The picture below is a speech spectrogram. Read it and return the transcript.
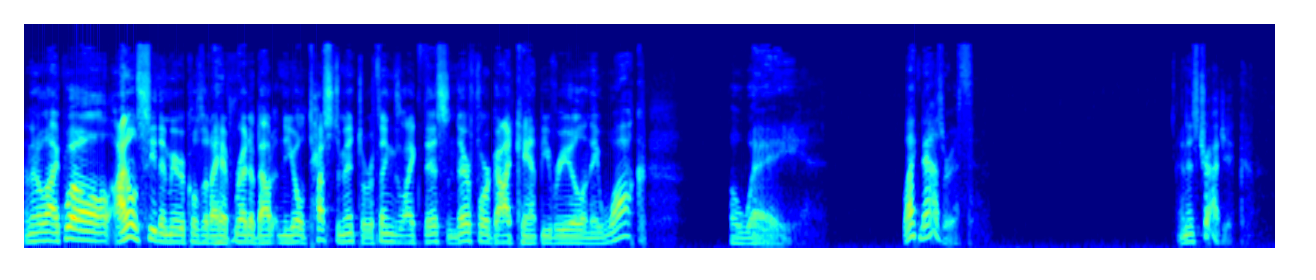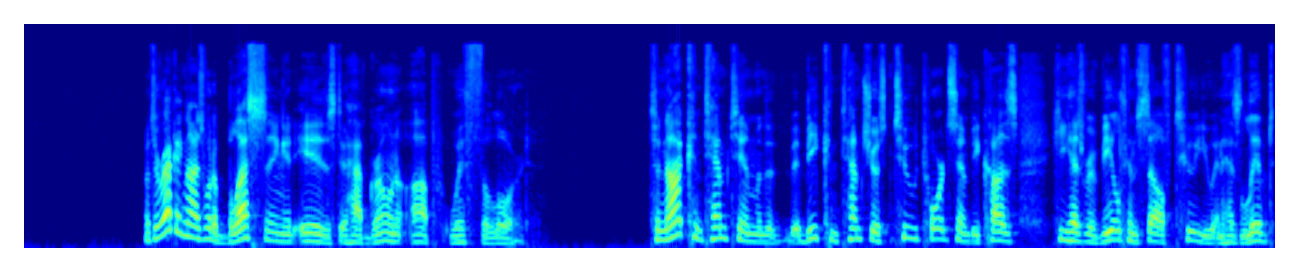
And they're like, well, I don't see the miracles that I have read about in the Old Testament or things like this, and therefore God can't be real. And they walk away, like Nazareth. And it's tragic. But to recognize what a blessing it is to have grown up with the Lord to not contempt him, be contemptuous to towards him because he has revealed himself to you and has lived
